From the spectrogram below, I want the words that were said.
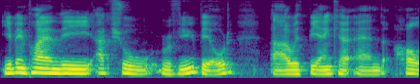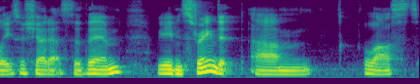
you've been playing the actual review build uh, with Bianca and Holly, so shout outs to them. We even streamed it um, last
